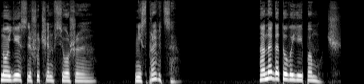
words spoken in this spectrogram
Но если Шучен все же не справится, она готова ей помочь.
